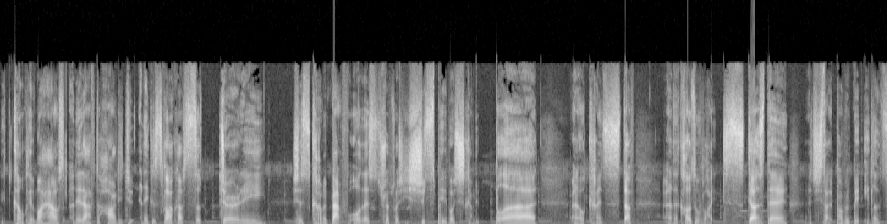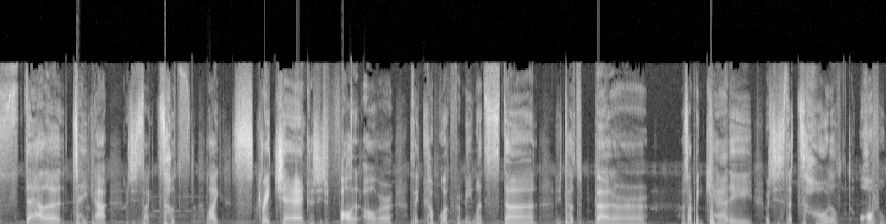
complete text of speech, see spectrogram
You come clean my house and it have to hardly do anything because Larkop's so dirty. She's coming back from all those trips where she shoots people. She's covered in blood and all kinds of stuff. And the clothes were like disgusting. And she's like probably been eating like salad, takeout. And she's like so like screeching because she's falling over. I said, come work for me, when Winston. And it touch better. I was like being catty, but she's a total awful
